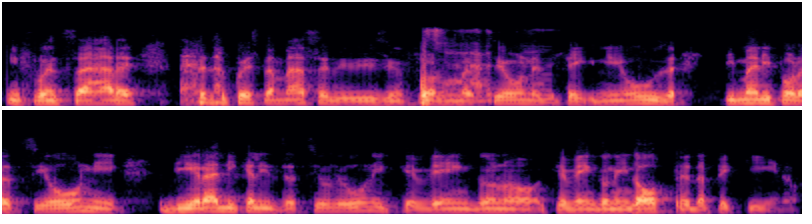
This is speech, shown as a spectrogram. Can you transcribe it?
influenzare da questa massa di disinformazione, di fake news, di manipolazioni, di radicalizzazioni che vengono, che vengono indotte da Pechino.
